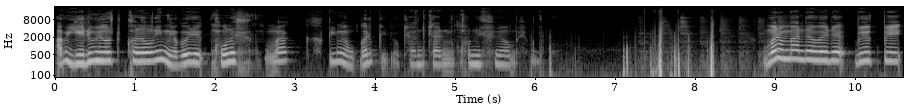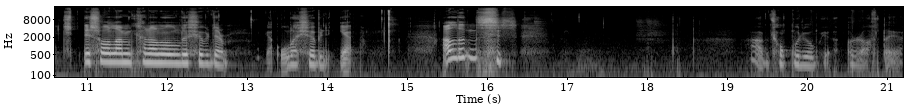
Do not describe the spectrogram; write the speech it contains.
Abi yeni bir YouTube kanalıyım ya böyle konuşmak bilmiyorum garip geliyor. Kendi kendime konuşuyormuşum. Umarım ben de böyle büyük bir kitlesi olan bir kanala ulaşabilirim. Ya ulaşabilir ya. Anladınız siz. Abi çok vuruyor bu ya, rafta ya.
